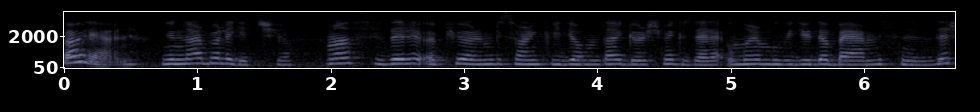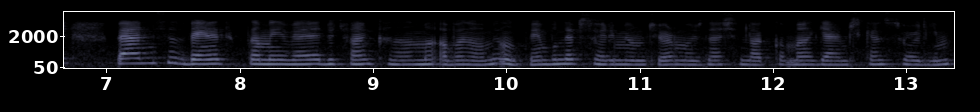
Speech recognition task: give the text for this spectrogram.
Böyle yani. Günler böyle geçiyor. Ama sizleri öpüyorum. Bir sonraki videomda görüşmek üzere. Umarım bu videoyu da beğenmişsinizdir. Beğendiyseniz beğene tıklamayı ve lütfen kanalıma abone olmayı unutmayın. Bunu hep söylemeyi unutuyorum. O yüzden şimdi aklıma gelmişken söyleyeyim.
